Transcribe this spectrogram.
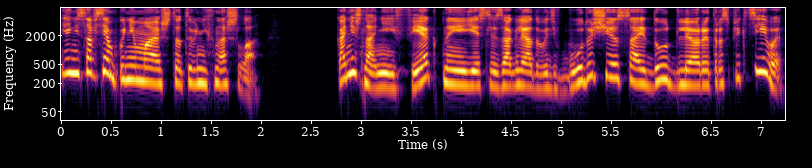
«Я не совсем понимаю, что ты в них нашла. Конечно, они эффектные, если заглядывать в будущее, сойдут для ретроспективы.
